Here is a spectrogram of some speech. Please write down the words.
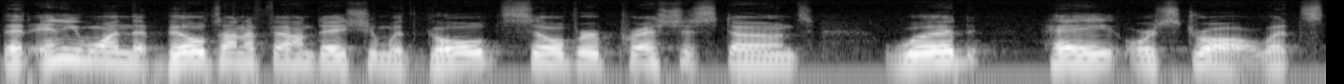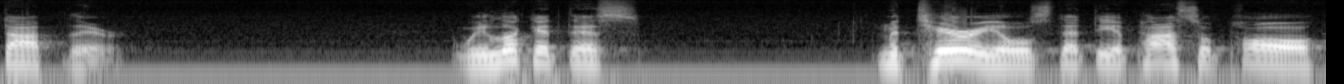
that anyone that builds on a foundation with gold, silver, precious stones, wood, hay, or straw. Let's stop there. We look at this materials that the Apostle Paul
